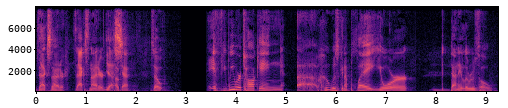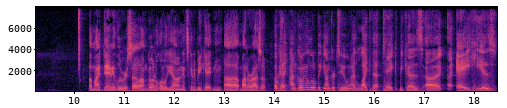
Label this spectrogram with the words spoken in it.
Zack Snyder. Zack Snyder. Yes. Okay. So if we were talking, uh, who was going to play your D- Danny LaRusso? Uh, my Danny LaRusso, I'm going a little young. It's going to be Gaten uh, Matarazzo. Okay, I'm going a little bit younger too, and I like that take because uh, a he is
